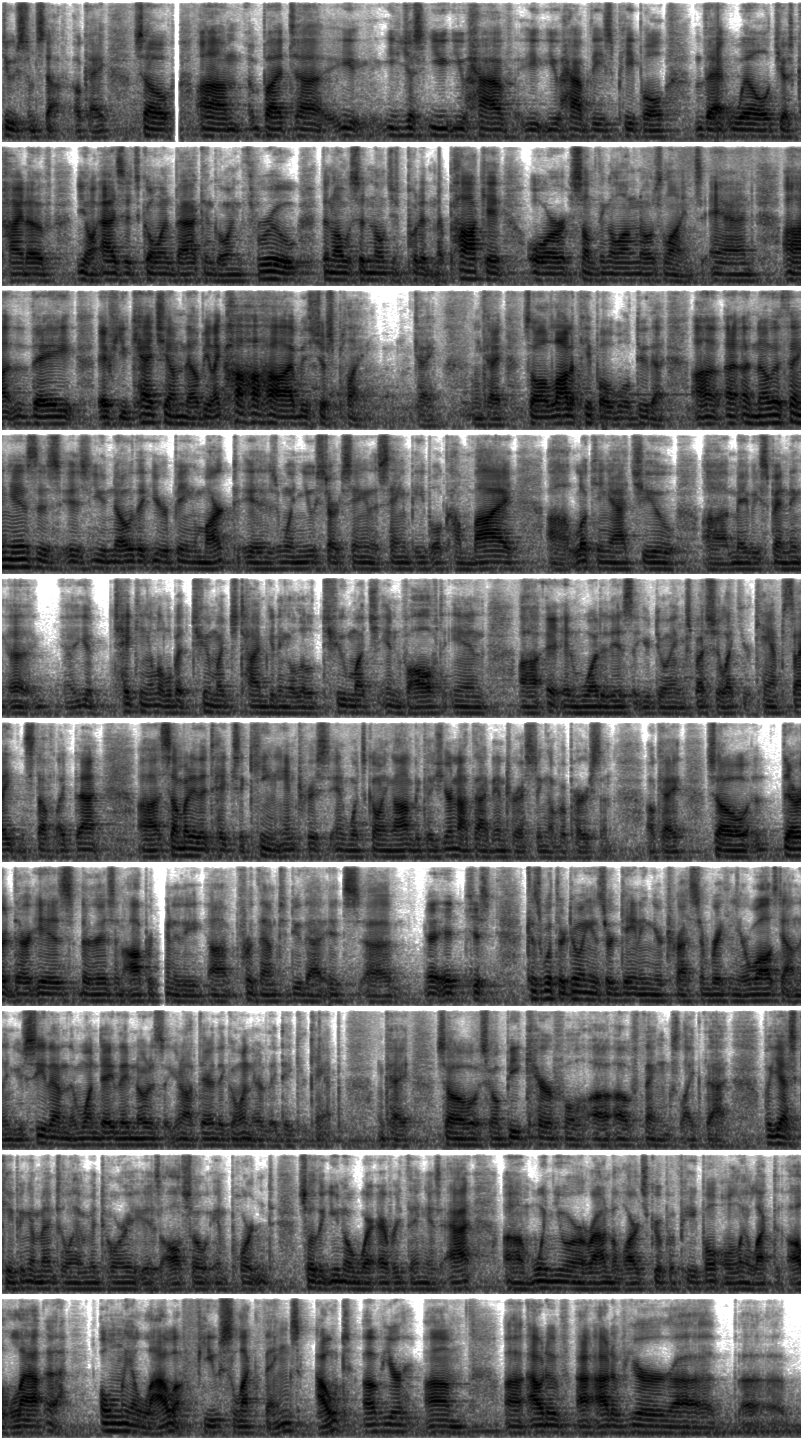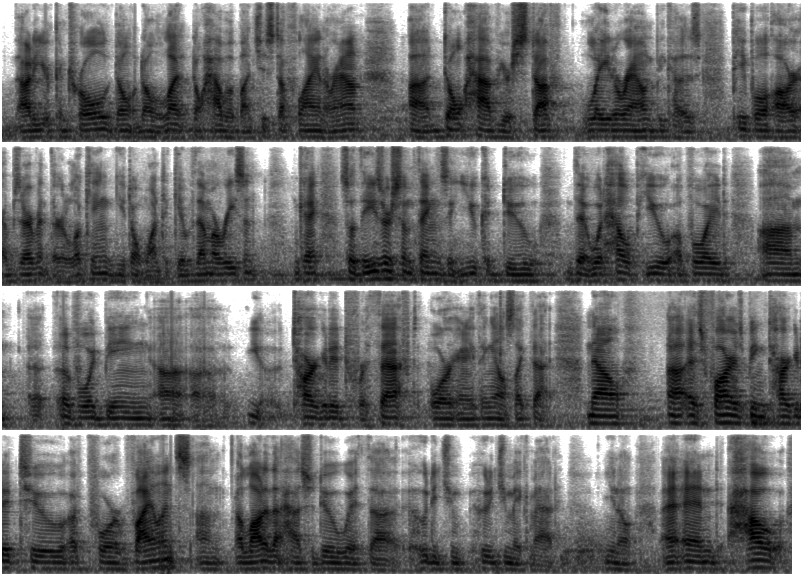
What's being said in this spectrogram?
do some stuff okay? So um, but uh, you, you just you you have you, you have these people that will just kind of you know as it's going back and going through then all of a sudden they'll just put it in their pocket or something along those lines. And uh, they if you catch them they'll be like ha ha ha I was just playing okay? Okay? So a lot of people will do that. Uh, another thing is is is you know that you're being marked is when you start seeing the same people come by uh, looking at you uh, maybe spending uh, you know, taking a little bit too much time getting a little too much involved in uh, in what it is that you're doing especially like your campsite and stuff like that uh, somebody that takes a keen interest in what's going on because you're not that interesting of a person okay so there there is there is an opportunity for them to do that. It's uh, it just because what they're doing is they're gaining your trust and breaking your walls down. Then you see them, then one day they notice that you're not there. They go in there, they take your camp. Okay, so so be careful uh, of things like that. But yes, keeping a mental inventory is also important so that you know where everything is at. Um, when you are around a large group of people, only elect allow. Uh, only allow a few select things out of your um, uh, out of uh, out of your uh, uh, out of your control. Don't don't let don't have a bunch of stuff flying around. Uh, don't have your stuff laid around because people are observant. They're looking. You don't want to give them a reason. Okay, so these are some things that you could do that would help you avoid um, uh, avoid being uh, uh you know, targeted for theft or anything else like that. Now uh, as far as being targeted to uh, for violence, um, a lot of that has to do with uh, who did you who did you make mad, you know, and, how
